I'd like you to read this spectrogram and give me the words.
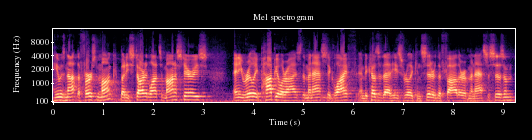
He was not the first monk, but he started lots of monasteries and he really popularized the monastic life. And because of that, he's really considered the father of monasticism.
